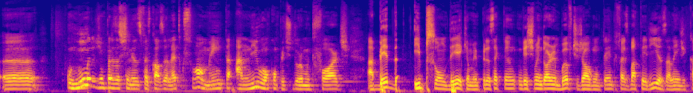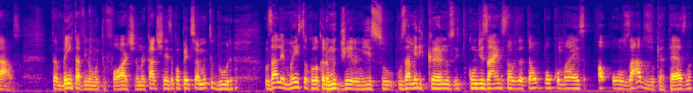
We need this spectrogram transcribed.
Uh, o número de empresas chinesas que faz carros elétricos só aumenta. A NIO é um competidor muito forte. A BYD, que é uma empresa que tem investimento em Warren Buffett já há algum tempo e faz baterias além de carros, também está vindo muito forte. No mercado chinês a competição é muito dura. Os alemães estão colocando muito dinheiro nisso, os americanos, e com designs talvez até um pouco mais ousados do que a Tesla.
